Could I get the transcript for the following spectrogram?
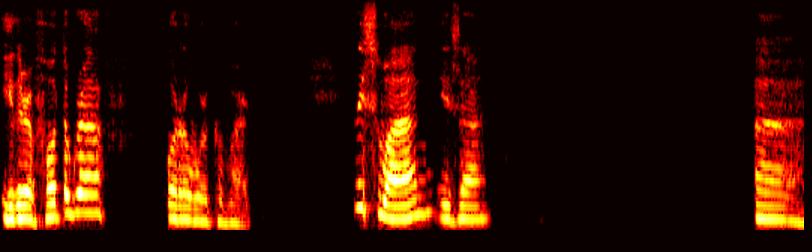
either a photograph or a work of art. This one is a uh,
